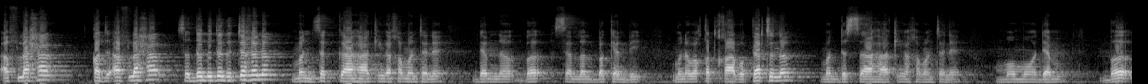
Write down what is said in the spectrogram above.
aflaxa qad aflaxa sa dëgg-dëgg texe na man zakkaaha ki nga xamante ne dem na ba sellal bakkan bi mu ne wa qad xaaba perte na man dëssaaha ki nga xamante ne moom moo dem ba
